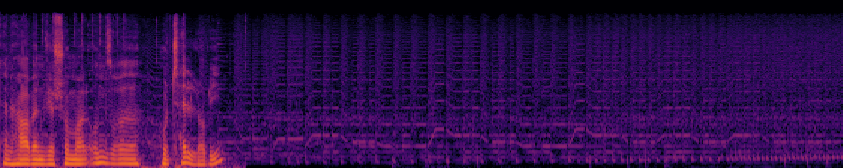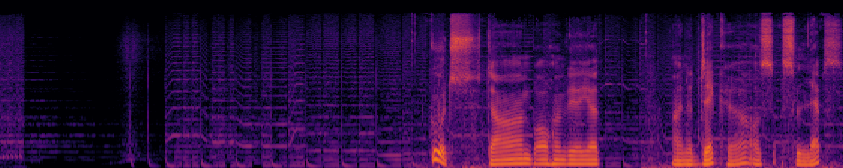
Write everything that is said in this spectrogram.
Dann haben wir schon mal unsere Hotellobby. Gut, dann brauchen wir jetzt eine Decke aus Slabs.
